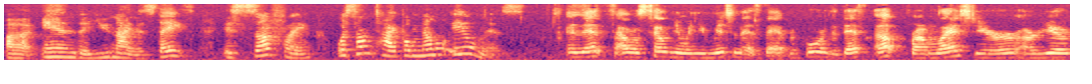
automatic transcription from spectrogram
uh, in the United States is suffering with some type of mental illness. And that's, I was telling you when you mentioned that stat before, that that's up from last year or year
